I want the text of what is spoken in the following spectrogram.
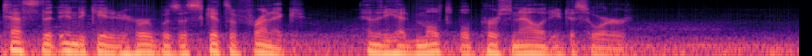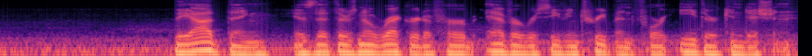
Tests that indicated Herb was a schizophrenic and that he had multiple personality disorder. The odd thing is that there's no record of Herb ever receiving treatment for either condition.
